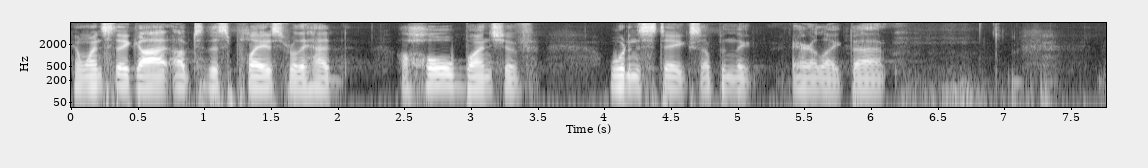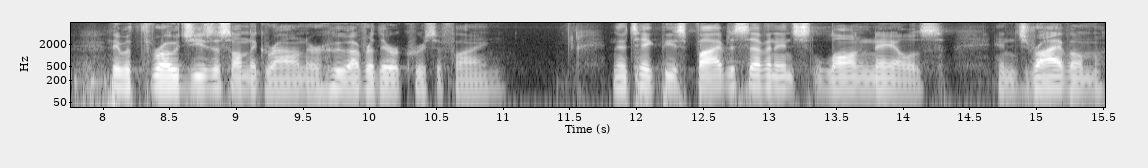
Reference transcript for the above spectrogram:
And once they got up to this place where they had a whole bunch of wooden stakes up in the air like that, they would throw Jesus on the ground or whoever they were crucifying. And they'd take these five to seven inch long nails and drive them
